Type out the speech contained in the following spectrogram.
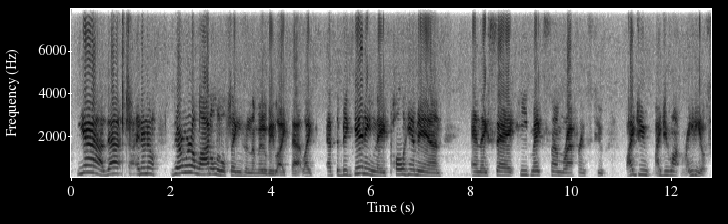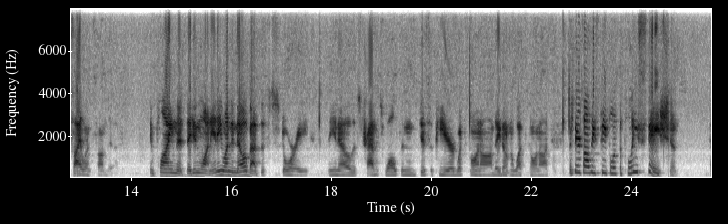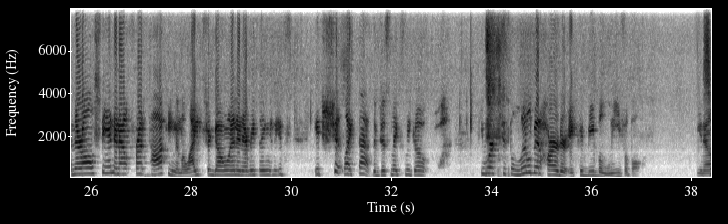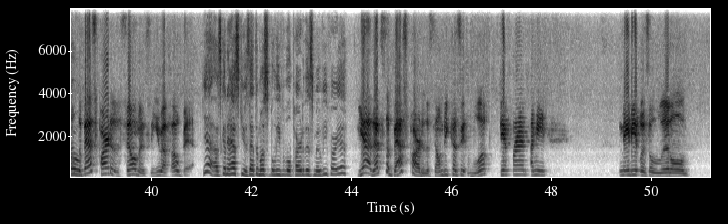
Yeah, that I don't know. There were a lot of little things in the movie like that. Like at the beginning, they pull him in, and they say he makes some reference to why'd you why'd you want radio silence on this, implying that they didn't want anyone to know about this story you know, this Travis Walton disappeared. What's going on? They don't know what's going on. But there's all these people at the police station, and they're all standing out front talking, and the lights are going and everything. And it's it's shit like that that just makes me go. If you work just a little bit harder, it could be believable. You know, so, the best part of the film is the UFO bit. Yeah, I was going to ask you, is that the most believable part of this movie for you? Yeah, that's the best part of the film because it looked different. I mean, maybe it was a little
